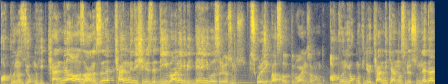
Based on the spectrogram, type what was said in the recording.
Aklınız yok mu ki kendi ağzınızı kendi dişinizde divane gibi deli gibi ısırıyorsunuz. Psikolojik bir hastalıktır bu aynı zamanda. Aklın yok mu ki diyor kendi kendine ısırıyorsun. Neden?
